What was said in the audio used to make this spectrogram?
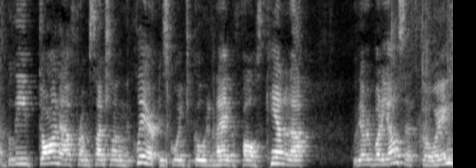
I believe Donna from Sunshine and the Leclair is going to go to Niagara Falls, Canada with everybody else that's going.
